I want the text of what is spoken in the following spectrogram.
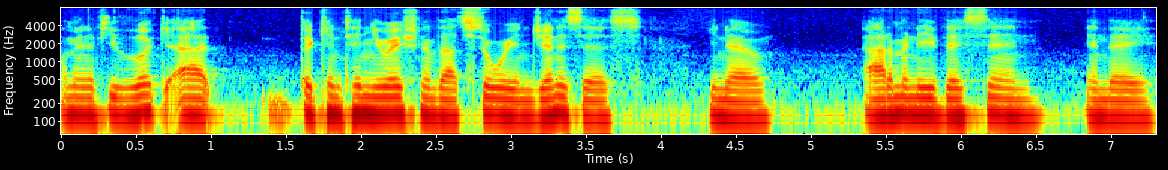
I mean, if you look at the continuation of that story in Genesis, you know, Adam and Eve they sin and they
